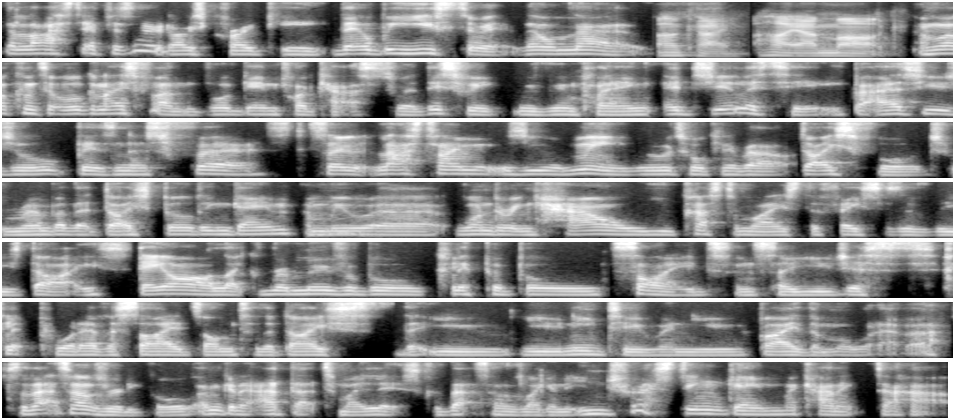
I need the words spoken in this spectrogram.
The last episode I was croaky. They'll be used to it. They'll know. Okay. Hi, I'm Mark. And welcome to Organized Fun Board Game Podcast, where this week we've been playing Agility, but as usual, business first. So last time it was you and me, we were talking about Dice Forge. Remember that dice building game? And we Mhm. were wondering how you customize the faces of these dice. They are like removable, clippable sides. And so you just clip whatever sides onto the dice that you you need to when you buy them or whatever. So that sounds really cool. I'm going to add that to my list because that sounds like an interesting game mechanic to have.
